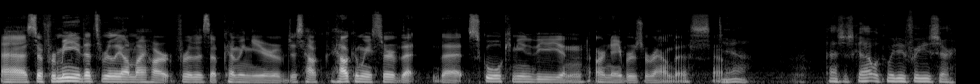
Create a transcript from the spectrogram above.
Uh, so for me, that's really on my heart for this upcoming year of just how how can we serve that that school community and our neighbors around us. So. Yeah. Pastor Scott, what can we do for you, sir?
